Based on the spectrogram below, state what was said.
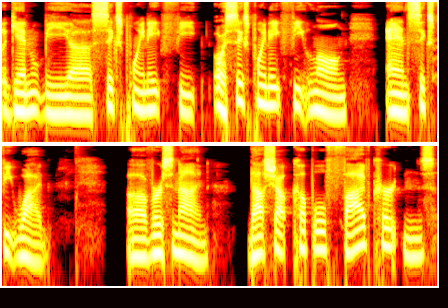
again would be uh 6.8 feet or 6.8 feet long and 6 feet wide. Uh verse 9 thou shalt couple five curtains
